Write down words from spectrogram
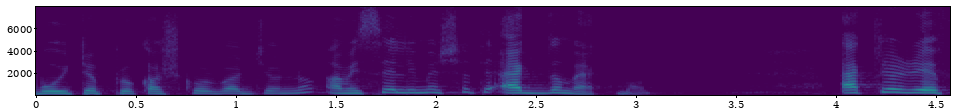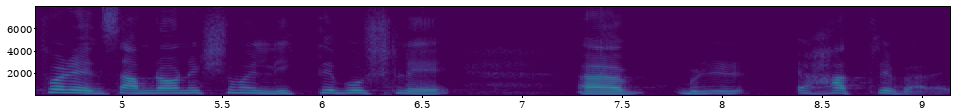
বইটা প্রকাশ করবার জন্য আমি সেলিমের সাথে একদম একমত। একটা রেফারেন্স আমরা অনেক সময় লিখতে বসলে আহ, রে- হাতড়ে বেড়াই।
